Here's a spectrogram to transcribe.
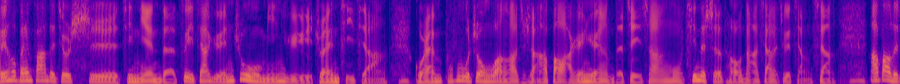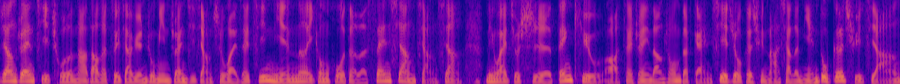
随后颁发的就是今年的最佳原住民语专辑奖。果然不负众望啊，就是阿豹阿仁仁的这张《母亲的舌头》拿下了这个奖项。阿豹的这张专辑除了拿到了最佳原住民专辑奖之外，在今年呢，一共获得了三项奖项。另外就是 Thank You 啊，在专辑当中的感谢这首歌曲拿下了年度歌曲奖，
